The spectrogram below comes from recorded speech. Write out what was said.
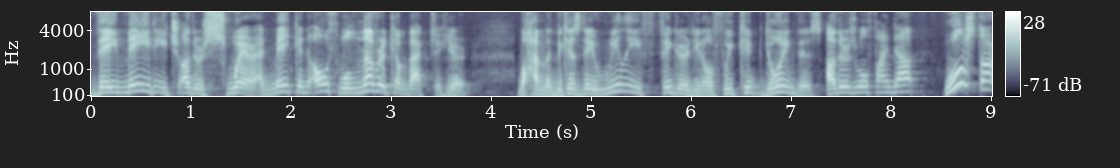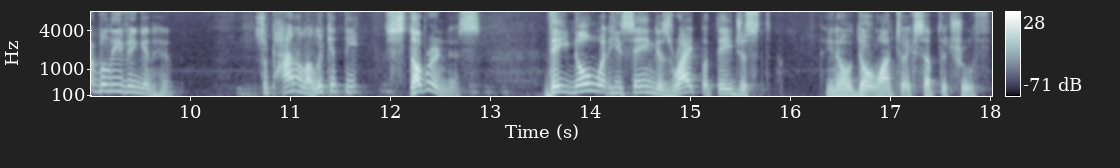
They made each other swear and make an oath, we'll never come back to here. Muhammad because they really figured, you know, if we keep doing this, others will find out, we'll start believing in him. SubhanAllah, look at the stubbornness. They know what he's saying is right, but they just, you know, don't want to accept the truth.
